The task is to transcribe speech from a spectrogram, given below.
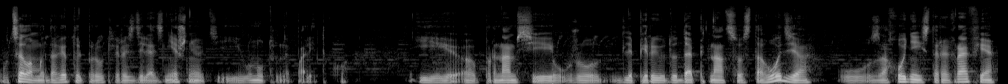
у цэлым мы дагэтуль прывыклі раздзяляць знешнюю і ўнутраную палітыку і прынамсі ўжо для перыяду да 15 стагоддзя у заходняй гістарыяграфіі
